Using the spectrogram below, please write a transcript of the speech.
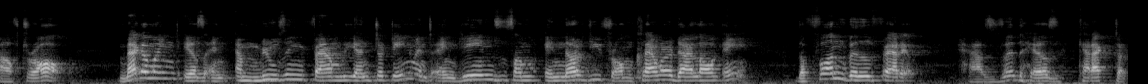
After all, Megamind is an amusing family entertainment and gains some energy from clever dialogue and the fun Will Ferrell has with his character.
